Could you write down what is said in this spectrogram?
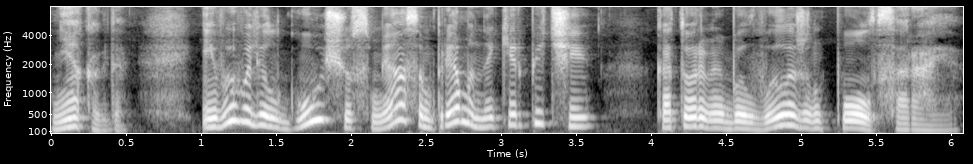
некогда, и вывалил гущу с мясом прямо на кирпичи, которыми был выложен пол в сарае.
